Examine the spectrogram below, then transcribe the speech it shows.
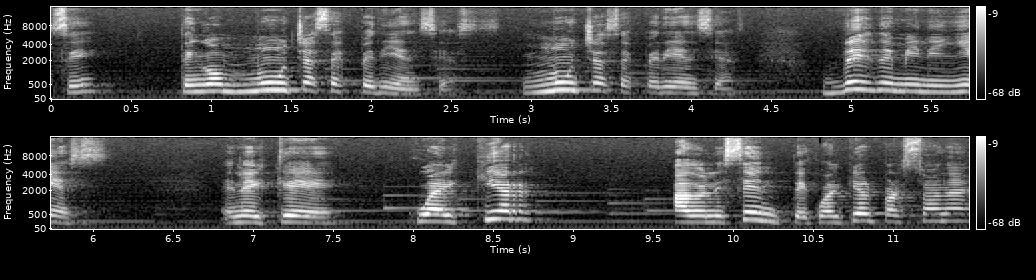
¿Sí? Tengo muchas experiencias, muchas experiencias desde mi niñez en el que cualquier adolescente, cualquier persona,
